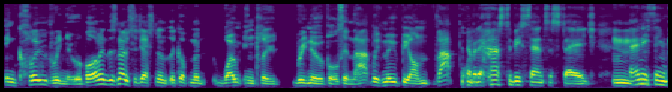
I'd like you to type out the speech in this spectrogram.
include renewable. I mean, there's no suggestion that the government won't include renewables in that. We've moved beyond that point. Yeah, but it has to be centre stage. Mm. Anything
